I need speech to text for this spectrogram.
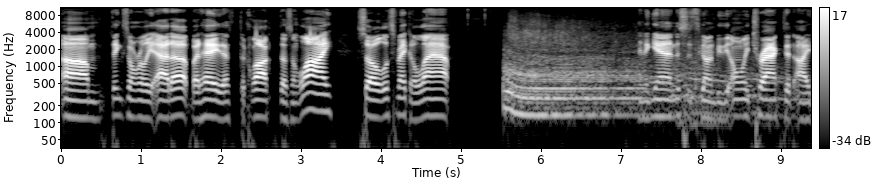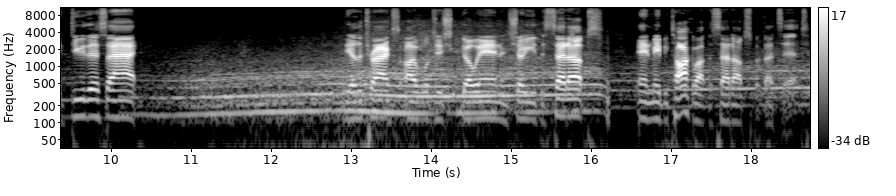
um, things don't really add up, but hey, that's, the clock doesn't lie. So let's make a lap. And again, this is going to be the only track that I do this at. The other tracks, I will just go in and show you the setups and maybe talk about the setups, but that's it.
